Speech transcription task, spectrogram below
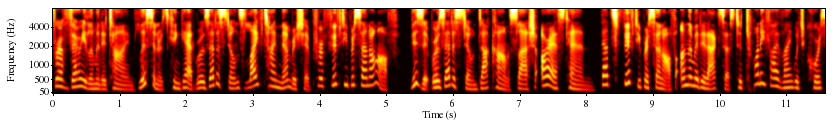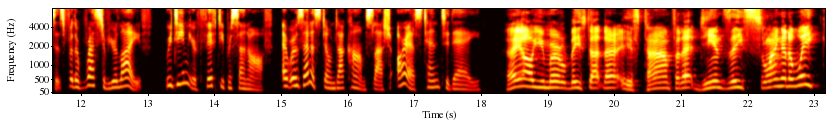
For a very limited time, listeners can get Rosetta Stone's lifetime membership for 50% off. Visit rosettastone.com slash rs10. That's 50% off unlimited access to 25 language courses for the rest of your life. Redeem your 50% off at rosettastone.com slash rs10 today. Hey, all you Mythical Beast out there, it's time for that Gen Z slang of the week.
